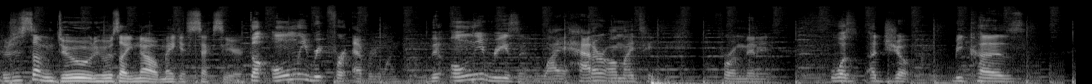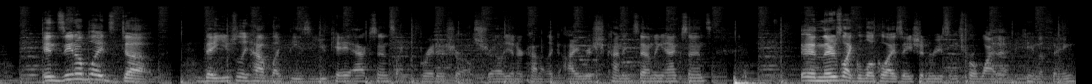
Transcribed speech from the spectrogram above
There's just some dude who was like, no, make it sexier. The only re- for everyone, the only reason why I had her on my team for a minute was a joke because in Xenoblade's dub, they usually have like these UK accents, like British or Australian or kind of like Irish kind of sounding accents, and there's like localization reasons for why that became a thing.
